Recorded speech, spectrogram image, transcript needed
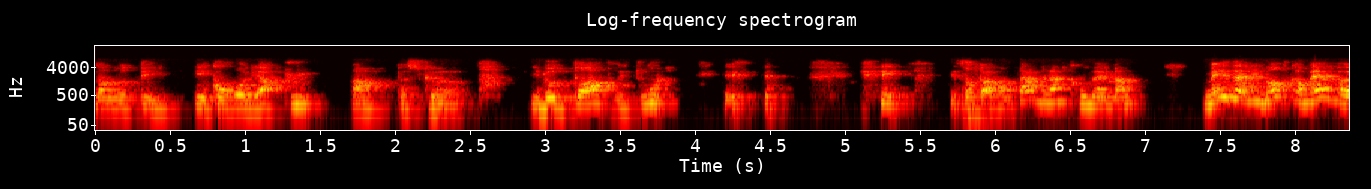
dans notre pays et qu'on regarde plus, hein, parce que ils votent pas après tout. ils sont pas rentables hein, quand même. Hein. Mais ils alimentent quand même.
